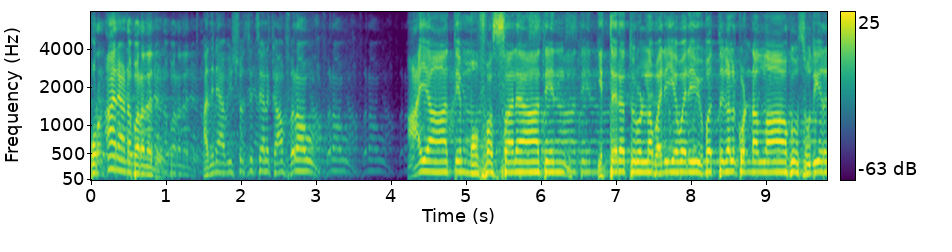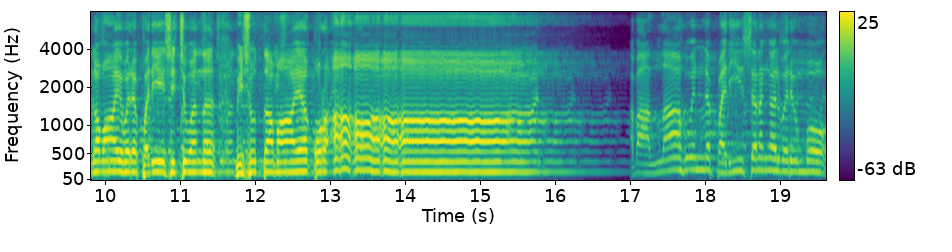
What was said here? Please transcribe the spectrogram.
ഖുർആനാണ് പറഞ്ഞത്. അതിനെ അവിശ്വസിച്ചാൽ കാഫിറാവും. ആയാത്തിൻ മുഫസ്സലാത്തിൻ ഇത്തരത്തിലുള്ള വലിയ വലിയ വിപത്തുകൾ കൊണ്ട് അല്ലാഹു സുദീർഘമായവരെ പരീക്ഷിച്ചുവെന്ന് വിശുദ്ധമായ ഖുർആൻ. അപ്പൊ അള്ളാഹുവിന്റെ പരീക്ഷണങ്ങൾ വരുമ്പോ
